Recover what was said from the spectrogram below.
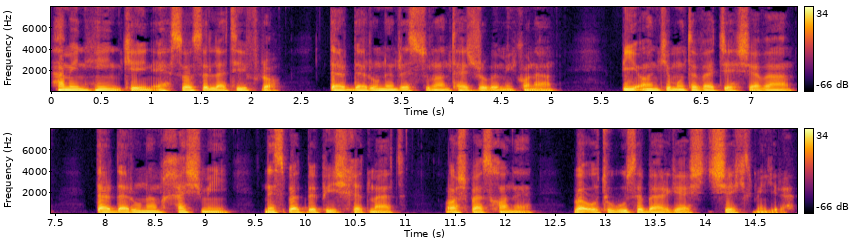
همین هین که این احساس لطیف را در درون رستوران تجربه می کنم بی که متوجه شوم در درونم خشمی نسبت به پیش خدمت، آشپزخانه و اتوبوس برگشت شکل می گیرد.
